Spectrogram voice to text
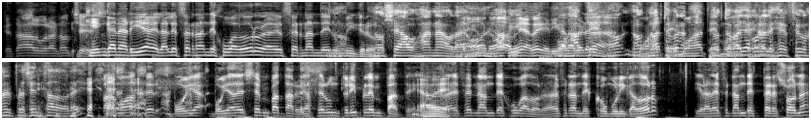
¿Qué tal? Buenas noches. ¿Quién ganaría, el Ale Fernández jugador o el Ale Fernández en un micro? No sea Ojana ahora, No, ¿eh? no, a ver, a ver, la verdad. No, no, no Mójate, te, va- mójate, no te vayas con el jefe, con el presentador, ¿eh? Vamos a hacer, voy a, voy a desempatar, voy a hacer un triple empate. A El. Ale Fernández jugador, el Ale Fernández comunicador y el Ale Fernández persona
